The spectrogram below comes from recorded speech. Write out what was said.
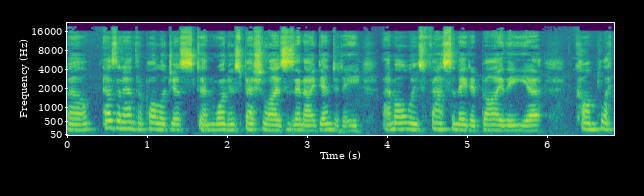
Well, as an anthropologist and one who specializes in identity, I'm always fascinated by the uh, complex,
